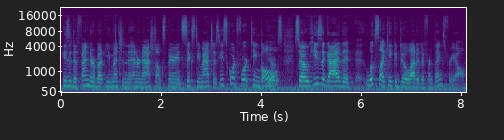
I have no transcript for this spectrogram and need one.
he's a defender, but you mentioned the international experience, 60 matches. He scored 14 goals. Yeah. So he's a guy that looks like he could do a lot of different things for y'all.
